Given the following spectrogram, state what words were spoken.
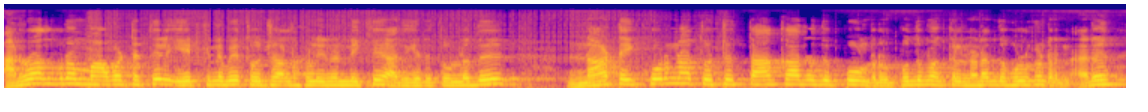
அனுராதபுரம் மாவட்டத்தில் ஏற்கனவே தொற்றாளர்களின் எண்ணிக்கை அதிகரித்துள்ளது. நாட்டை கொரோனா தொற்று தாக்காதது போன்று பொதுமக்கள் நடந்து கொள்கின்றனர்.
